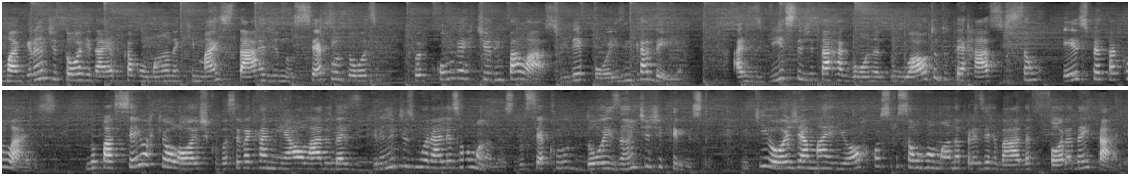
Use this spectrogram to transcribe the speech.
uma grande torre da época romana que mais tarde, no século XII, foi convertido em palácio e depois em cadeia. As vistas de Tarragona do alto do terraço são espetaculares. No passeio arqueológico, você vai caminhar ao lado das grandes muralhas romanas do século II a.C. e que hoje é a maior construção romana preservada fora da Itália.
